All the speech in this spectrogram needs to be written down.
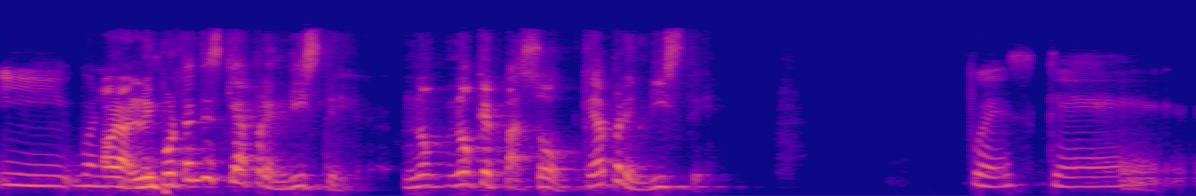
Y bueno. Ahora, lo importante es que aprendiste, no, no qué pasó, qué aprendiste. Pues que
